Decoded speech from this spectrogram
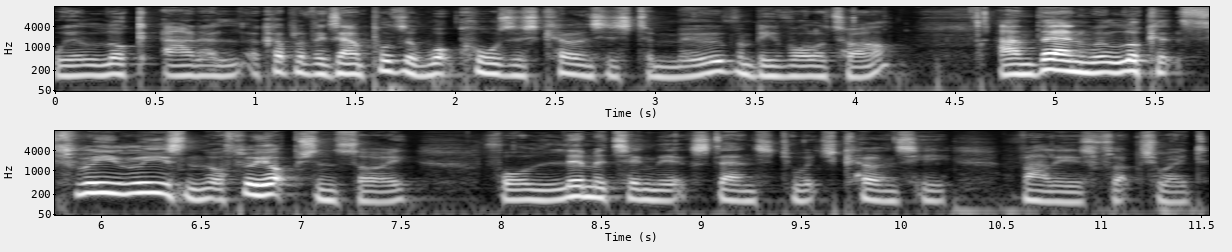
we'll look at a, a, couple of examples of what causes currencies to move and be volatile. And then we'll look at three reasons, or three options, sorry, for limiting the extent to which currency values fluctuate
